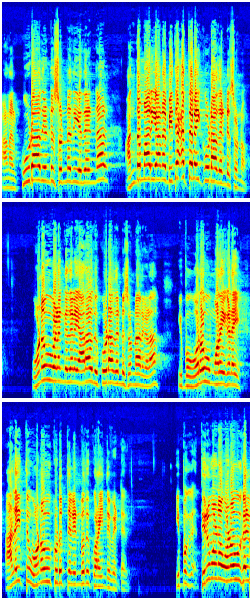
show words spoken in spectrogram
ஆனால் கூடாது என்று சொன்னது எது என்றால் அந்த மாதிரியான விதத்தலை கூடாது என்று சொன்னோம். உணவு வழங்குதலை யாராவது கூடாது என்று சொன்னார்களா? இப்போ உறவு முறைகளை அழைத்து உணவு கொடுத்தல் என்பது குறைந்து விட்டது. இப்போ திருமண உணவுகள்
